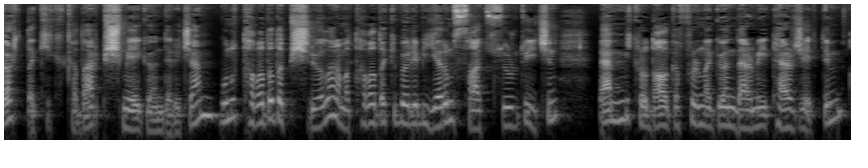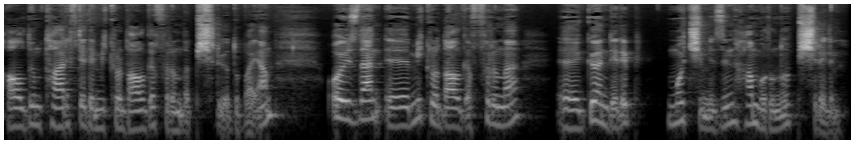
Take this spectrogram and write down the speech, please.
4 dakika kadar pişmeye göndereceğim. Bunu tavada da pişiriyorlar ama tavadaki böyle bir yarım saat sürdüğü için ben mikrodalga fırına göndermeyi tercih ettim. Aldığım tarifte de mikrodalga fırında pişiriyordu bayan. O yüzden e, mikrodalga fırına e, gönderip mochimizin hamurunu pişirelim.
